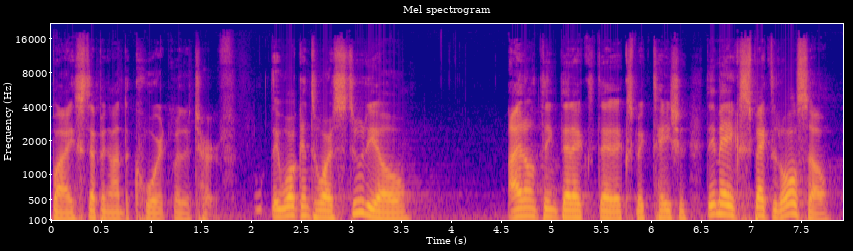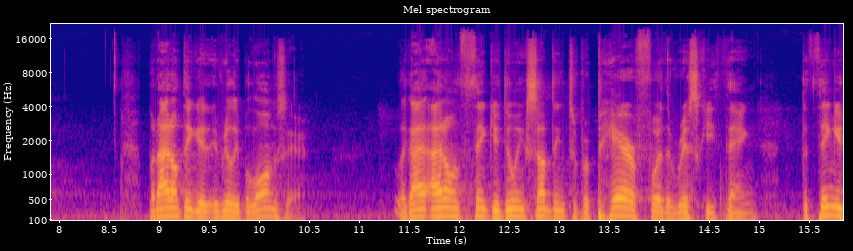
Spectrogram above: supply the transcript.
by stepping on the court or the turf. They walk into our studio. I don't think that ex- that expectation. They may expect it also, but I don't think it, it really belongs there. Like I, I don't think you're doing something to prepare for the risky thing. The thing you're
